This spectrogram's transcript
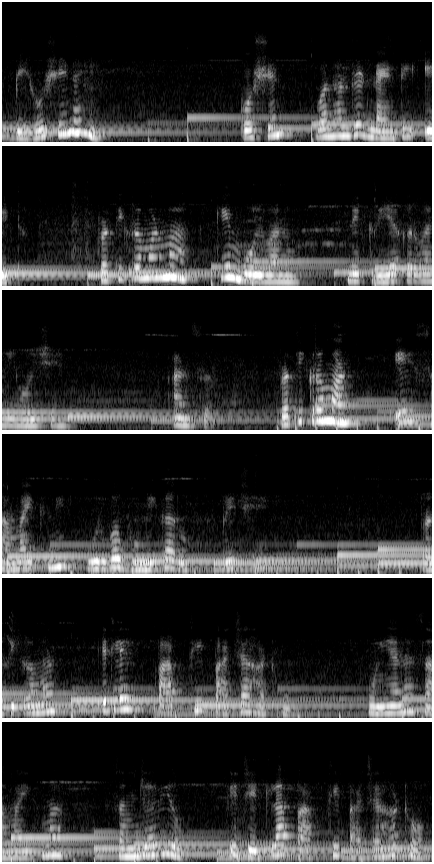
બેહોશી નહીં. Question one hundred ninety eight પ્રતિક્રમણમાં કેમ બોલવાનું ને ક્રિયા કરવાની હોય છે? આન્સર પ્રતિક્રમણ એ સામાયિકની પૂર્વ ભૂમિકા રૂપે છે. પ્રતિક્રમણ એટલે પાપથી પાછા હટવું. પુણ્યના સામાયિકમાં સમજાવ્યું કે જેટલા પાપથી પાછા હટો,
